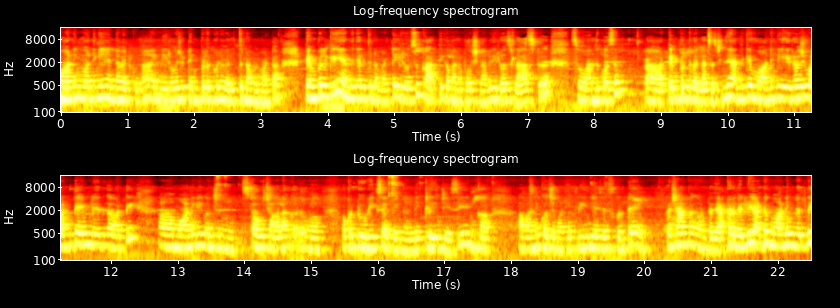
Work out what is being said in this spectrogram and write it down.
మార్నింగ్ మార్నింగ్ హెన్న పెట్టుకున్నా. అండ్ ఈరోజు టెంపుల్కి కూడా వెళ్తున్నాం అనమాట టెంపుల్కి ఎందుకు వెళ్తున్నామంటే ఈరోజు కార్తీక వనభోజనాలు ఈరోజు లాస్ట్ సో అందుకోసం టెంపుల్కి వెళ్ళాల్సి వచ్చింది. అందుకే మార్నింగ్ ఈరోజు వంట ఏం లేదు కాబట్టి మార్నింగ్ మార్నింగే కొంచెం స్టవ్ చాలా ఒక టూ వీక్స్ అయిపోయిందండి క్లీన్ చేసి. ఇంకా అవన్నీ కొంచెం అట్లా క్లీన్ చేసేసుకుంటే ప్రశాంతంగా ఉంటుంది. అక్కడ వెళ్ళి అంటే మార్నింగ్ వెళ్తే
